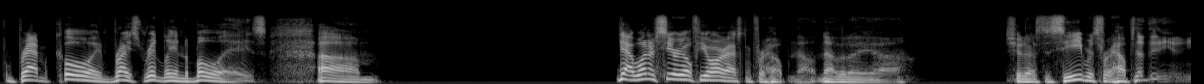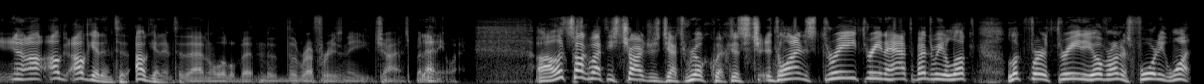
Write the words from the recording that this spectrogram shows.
from Brad McCoy and Bryce Ridley and the boys. Um, yeah, I wonder, Serial, if you are asking for help now. Now that I uh, should ask the Zebras for help. You know, I'll I'll get into I'll get into that in a little bit, and the, the referees and the Giants. But anyway, uh, let's talk about these Chargers Jets real quick. It's, The line is three, three and a half. Depends where you look. Look for a three. The over under is forty one.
